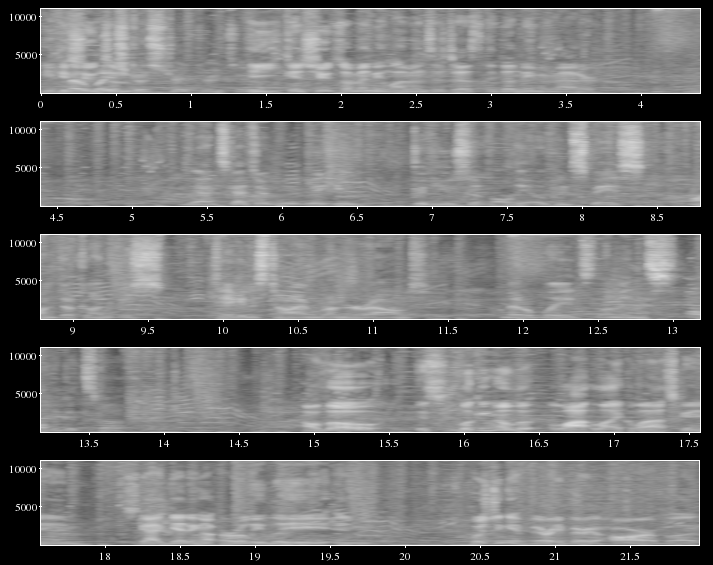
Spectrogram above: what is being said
he can Metal shoot some. goes straight through too. He can shoot so many lemons. It just it doesn't even matter. Yeah, and Scott making good use of all the open space on Duck Hunt, just taking his time, running around, metal blades, lemons, all the good stuff. Although it's looking a lot like last game, Scatt getting an early lead and pushing it very very hard, but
